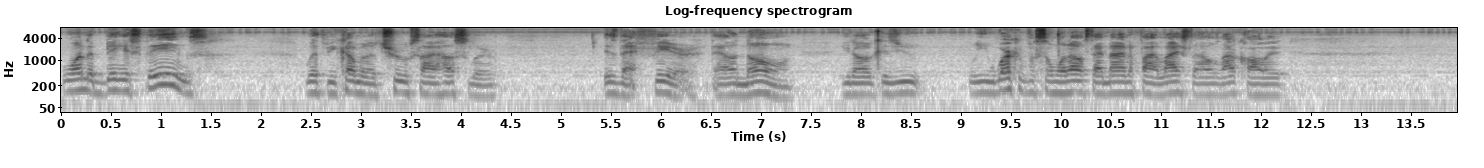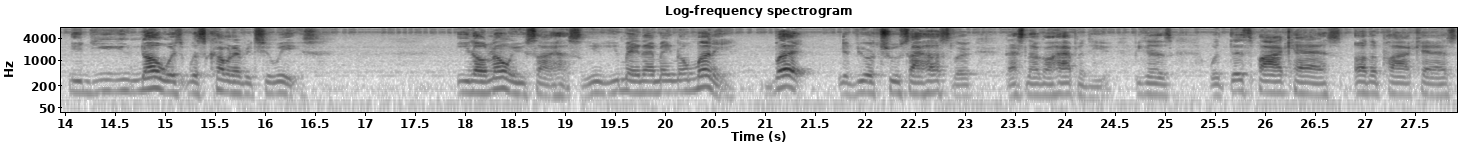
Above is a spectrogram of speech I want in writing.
one of the biggest things with becoming a true side hustler is that fear, that unknown. You know, because you, when you working for someone else, that nine to five lifestyle, I call it, you you, you know what's, what's coming every two weeks. You don't know when you side hustle. You you may not make no money, but if you're a true side hustler, that's not gonna happen to you because with this podcast, other podcasts,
